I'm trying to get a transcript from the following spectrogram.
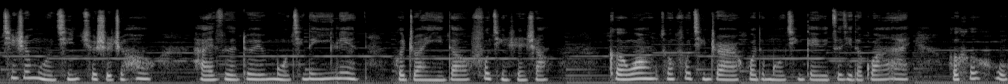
亲生母亲去世之后，孩子对于母亲的依恋会转移到父亲身上，渴望从父亲这儿获得母亲给予自己的关爱和呵护。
